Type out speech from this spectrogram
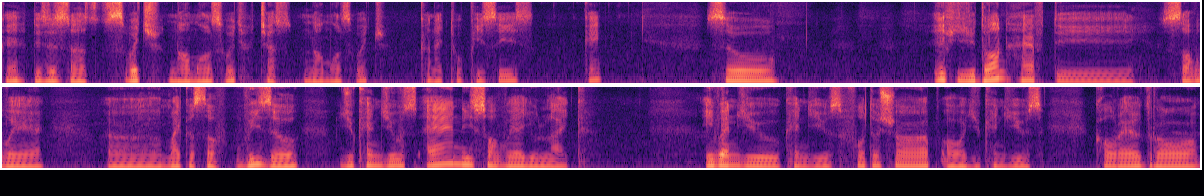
okay this is a switch normal switch just normal switch connect to PCs okay so if you don't have the software uh, Microsoft Visio you can use any software you like. Even you can use Photoshop or you can use Corel Draw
